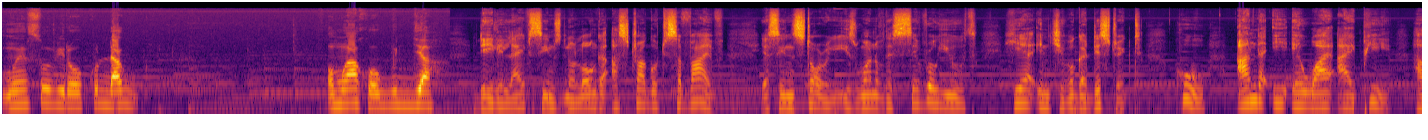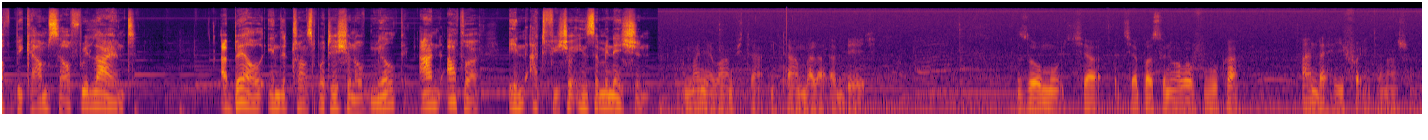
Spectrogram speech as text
mwensuubira okudda omwaka ogujja Daily life seems no longer a struggle to survive. Yassin's story is one of the several youth here in Kiboga district who, under EAYIP, have become self-reliant. Abel in the transportation of milk and Arthur in artificial insemination. amanya bampita ntambala abeli zoomu kyapasoni w'abavubuka under hifa international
